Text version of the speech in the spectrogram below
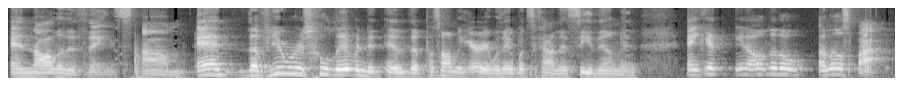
and, all of the things. Um, and the viewers who live in the in the Potomac area was able to kind of see them and and get you know a little a little spot.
